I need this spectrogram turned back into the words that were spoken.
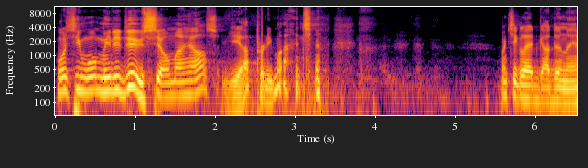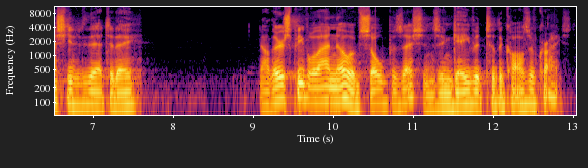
What's he want me to do? Sell my house? Yeah, pretty much. Aren't you glad God doesn't ask you to do that today? Now, there's people I know have sold possessions and gave it to the cause of Christ.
